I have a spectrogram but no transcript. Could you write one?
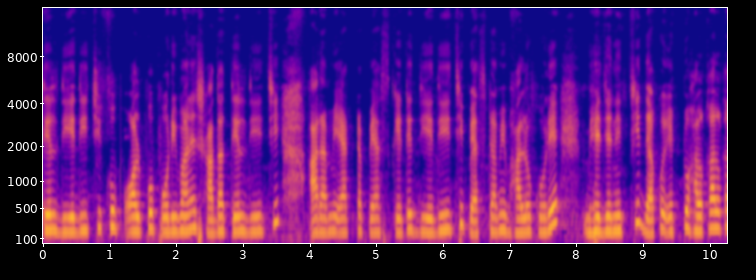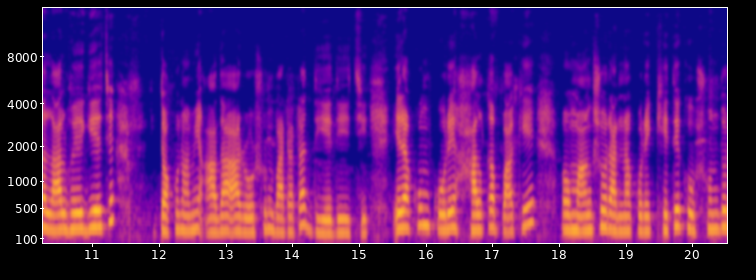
তেল দিয়ে দিয়েছি, খুব অল্প পরিমাণে সাদা তেল দিয়েছি আর আমি একটা পেঁয়াজ কেটে দিয়ে দিয়েছি। পেঁয়াজটা আমি ভালো করে ভেজে নিচ্ছি। দেখো, একটু হালকা হালকা লাল হয়ে গিয়েছে। তখন আমি আদা আর রসুন বাটাটা দিয়ে দিয়েছি। এরকম করে হালকা পাকে মাংস রান্না করে খেতে খুব সুন্দর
